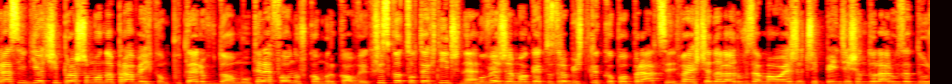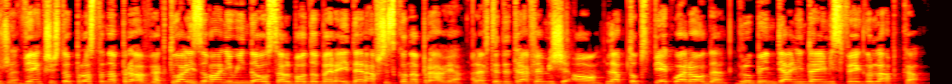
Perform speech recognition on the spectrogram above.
Teraz idioci proszą o naprawę ich komputerów w domu, telefonów komórkowych, wszystko co techniczne. Mówię, że mogę to zrobić tylko po pracy. 20 dolarów za małe rzeczy, 50 dolarów za duże. Większość to proste naprawy. Aktualizowanie Windowsa albo Adobe Raidera wszystko naprawia. Ale wtedy trafia mi się on. Laptop z piekła rodem. Gruby Indianin daje mi swojego lapka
